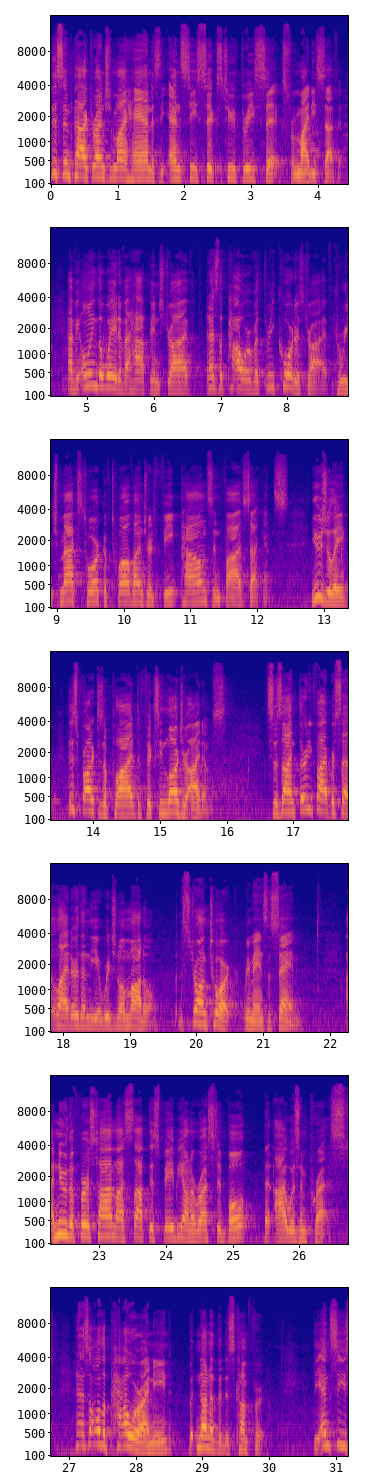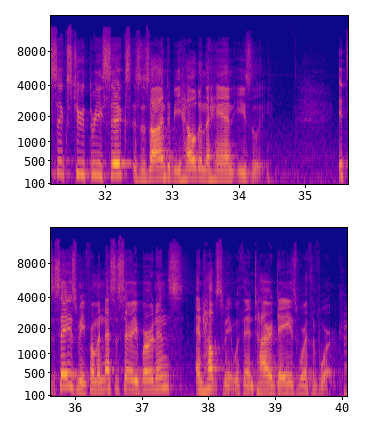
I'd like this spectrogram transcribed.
This impact wrench in my hand is the NC6236 from Mighty 7. Having only the weight of a half inch drive, it has the power of a three quarters drive. It can reach max torque of 1200 feet pounds in five seconds. Usually, this product is applied to fixing larger items. It's designed 35% lighter than the original model, but the strong torque remains the same. I knew the first time I slapped this baby on a rusted bolt that I was impressed. It has all the power I need, but none of the discomfort. The NC6236 is designed to be held in the hand easily. It saves me from unnecessary burdens and helps me with an entire day's worth of work.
